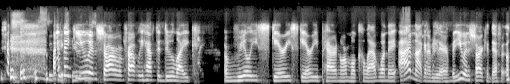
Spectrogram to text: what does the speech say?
I think you and Shar would probably have to do like a really scary, scary paranormal collab one day. I'm not gonna be there, but you and Shar could definitely.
